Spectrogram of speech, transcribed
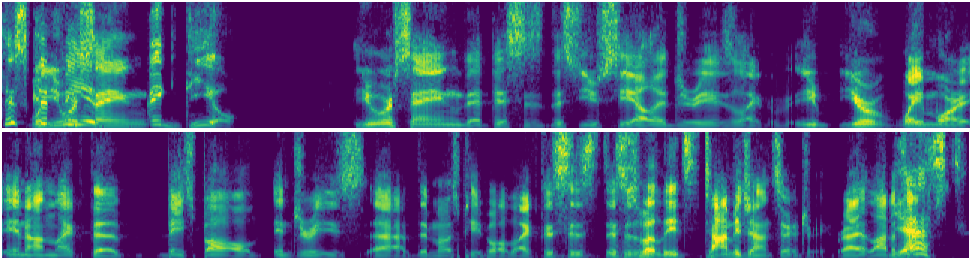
this Well, could you be were a saying- big deal. You were saying that this is this UCL injury is like you you're way more in on like the baseball injuries uh, than most people. Like this is this is what leads to Tommy John surgery, right? A lot of Yes. times.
